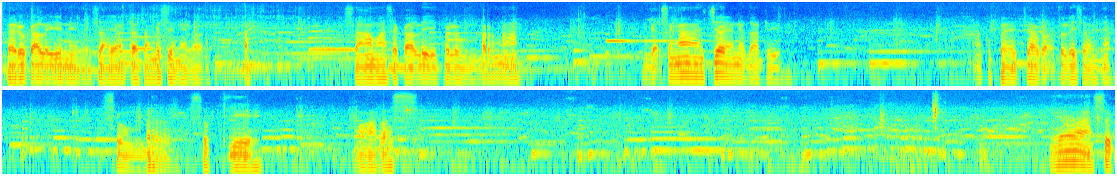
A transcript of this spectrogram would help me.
baru kali ini saya datang ke sini lor sama sekali belum pernah. Nggak sengaja ini tadi aku baca kok tulisannya. Sumber suki waras. Ya asik.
